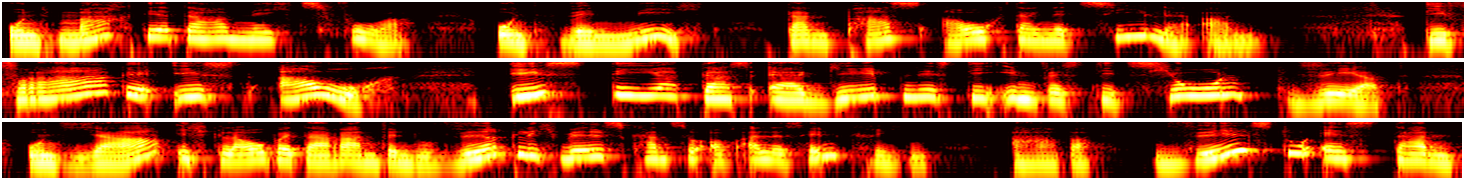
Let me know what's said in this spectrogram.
Und mach dir da nichts vor. Und wenn nicht, dann pass auch deine Ziele an. Die Frage ist auch, ist dir das Ergebnis die Investition wert? Und ja, ich glaube daran, wenn du wirklich willst, kannst du auch alles hinkriegen. Aber willst du es dann,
